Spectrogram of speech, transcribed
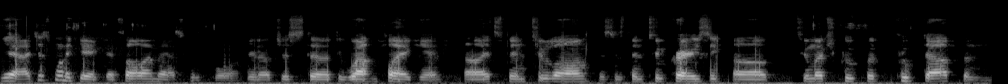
Yeah, I just want a gig. That's all I'm asking for. You know, just uh, to go out and play again. Uh, it's been too long. This has been too crazy. Uh, too much coop, cooped up, and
